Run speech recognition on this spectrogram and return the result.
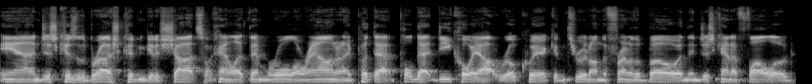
and just because of the brush couldn't get a shot so i kind of let them roll around and i put that pulled that decoy out real quick and threw it on the front of the bow and then just kind of followed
